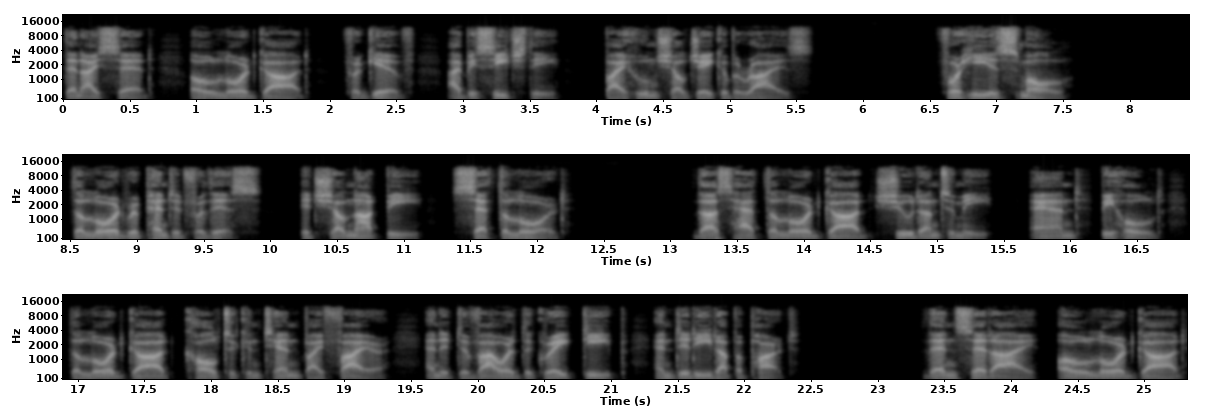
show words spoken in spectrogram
then I said, O Lord God, forgive, I beseech thee, by whom shall Jacob arise? For he is small. The Lord repented for this, it shall not be, saith the Lord. Thus hath the Lord God shewed unto me, and, behold, the Lord God called to contend by fire, and it devoured the great deep, and did eat up a part. Then said I, O Lord God,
